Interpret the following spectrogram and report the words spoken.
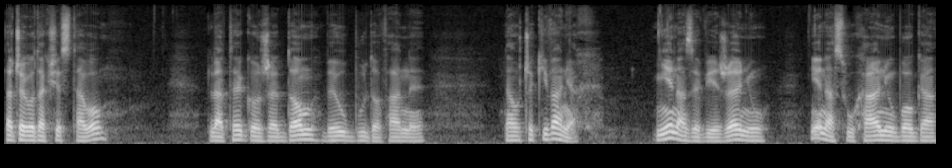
Dlaczego tak się stało? Dlatego, że dom był budowany na oczekiwaniach, nie na zawierzeniu, nie na słuchaniu Boga,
